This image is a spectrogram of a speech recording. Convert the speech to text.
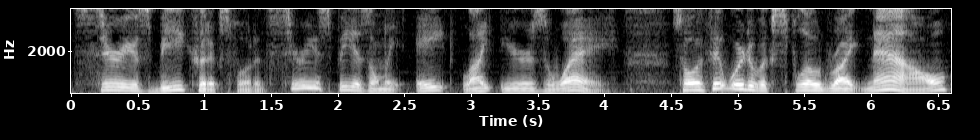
Sirius B could explode. And Sirius B is only 8 light years away. So if it were to explode right now,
